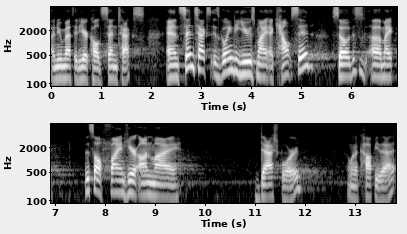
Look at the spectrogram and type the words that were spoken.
a new method here called sendText. And sendText is going to use my account SID. So this is uh, my this I'll find here on my dashboard. I'm to copy that.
